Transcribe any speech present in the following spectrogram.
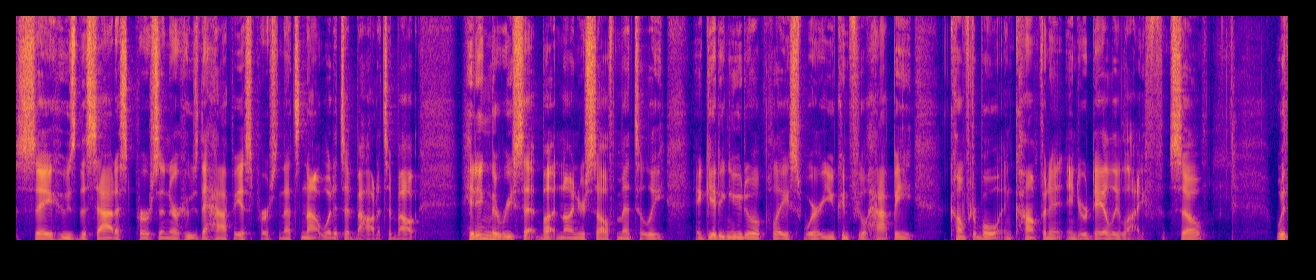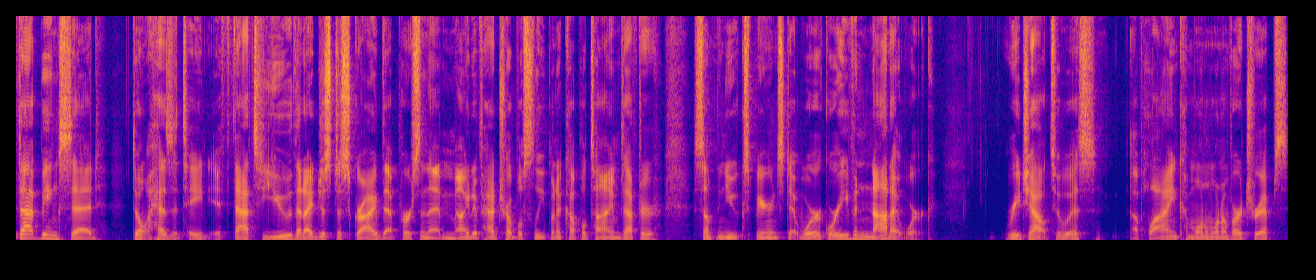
say who's the saddest person or who's the happiest person. That's not what it's about. It's about hitting the reset button on yourself mentally and getting you to a place where you can feel happy, comfortable, and confident in your daily life. So, with that being said, don't hesitate. If that's you that I just described, that person that might have had trouble sleeping a couple times after something you experienced at work or even not at work, reach out to us, apply and come on one of our trips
